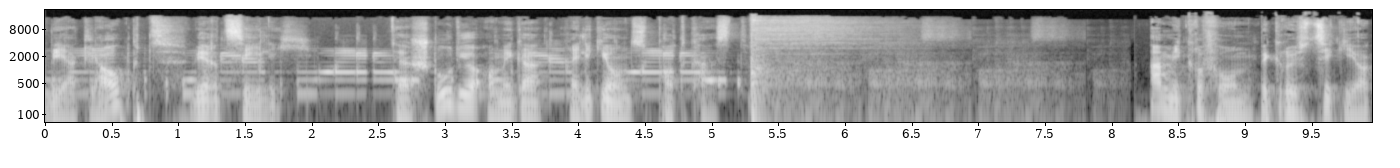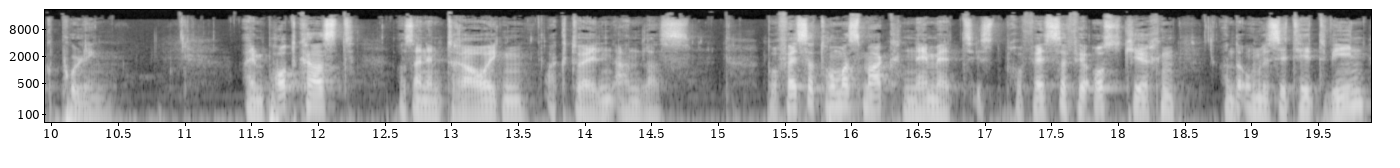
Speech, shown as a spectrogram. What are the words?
Wer glaubt, wird selig. Der Studio Omega Religionspodcast. Am Mikrofon begrüßt Sie Georg Pulling. Ein Podcast aus einem traurigen aktuellen Anlass. Professor Thomas Mark Nemeth ist Professor für Ostkirchen an der Universität Wien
